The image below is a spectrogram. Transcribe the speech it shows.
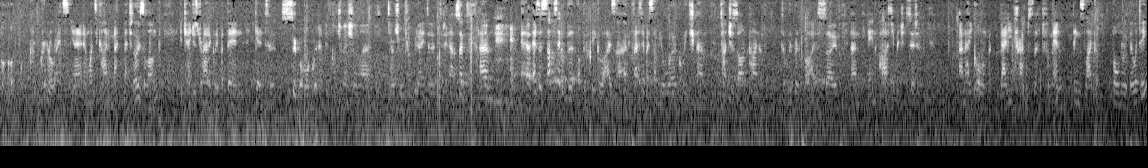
or, or, or criminal rates. You know, and once you kind those along, it changes dramatically. But then you get into super awkward and controversial uh, territory, which we don't need to, to do now. So, um, as a subset of the of the big lies, I'm fascinated by some of your work, which um, touches on kind of deliberate lies. So, um, in the past, you mentioned certain, I don't know how you call them, but value traps left for men, things like vulnerability.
